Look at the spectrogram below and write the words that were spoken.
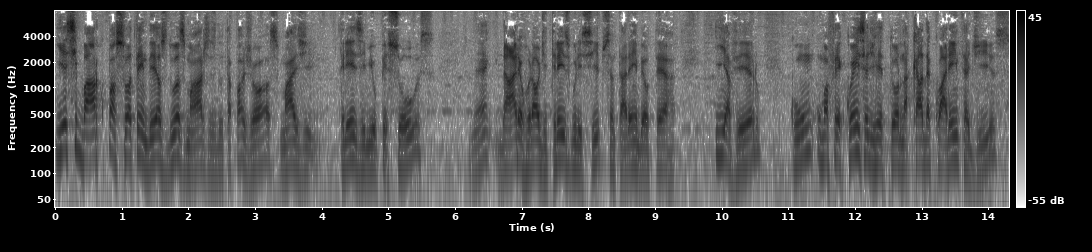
E esse barco passou a atender as duas margens do Tapajós, mais de 13 mil pessoas, né, da área rural de três municípios, Santarém, Belterra e Aveiro, com uma frequência de retorno a cada 40 dias.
